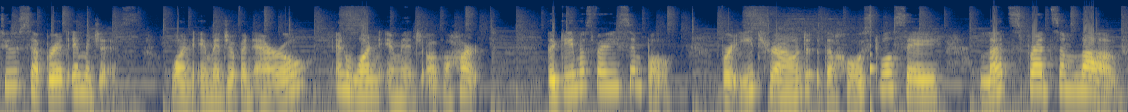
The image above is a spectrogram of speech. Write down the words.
two separate images, one image of an arrow and one image of a heart. The game is very simple. For each round, the host will say, let's spread some love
